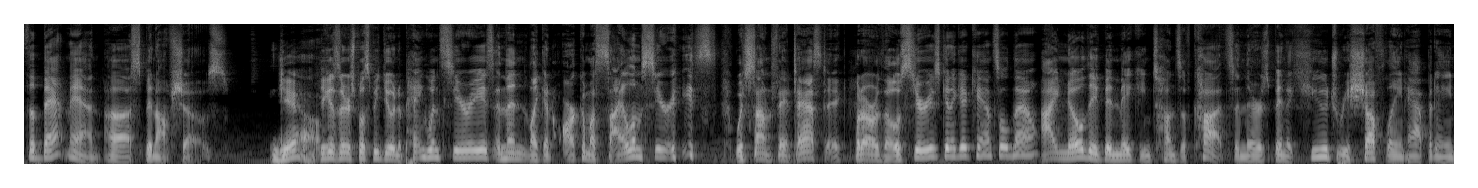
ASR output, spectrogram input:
the Batman uh, spin-off shows? Yeah, because they're supposed to be doing a Penguin series and then like an Arkham Asylum series, which sounds fantastic. But are those series going to get canceled now? I know they've been making tons of cuts, and there's been a huge reshuffling happening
